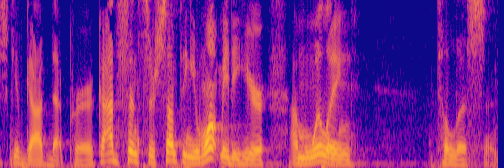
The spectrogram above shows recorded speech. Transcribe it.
Just give God that prayer. God, since there's something you want me to hear, I'm willing to listen.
